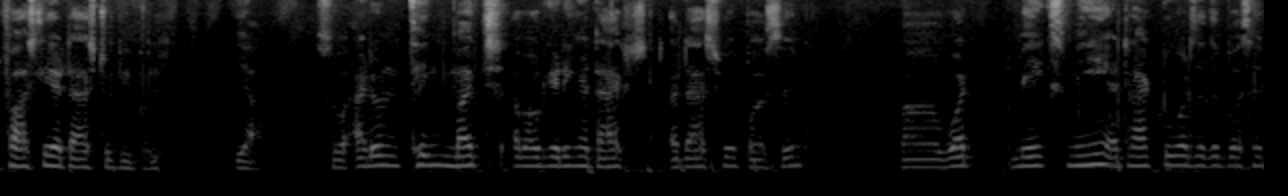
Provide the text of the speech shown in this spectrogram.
fastly attached to people. Yeah. So I don't think much about getting attached attached to a person uh, what makes me attract towards other person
